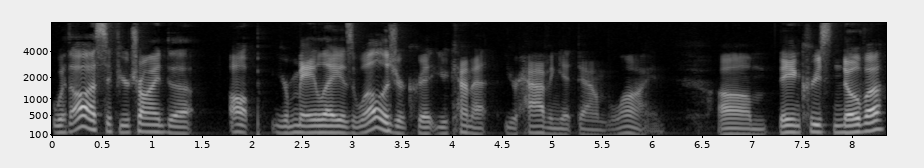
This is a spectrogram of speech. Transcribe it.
with us, if you're trying to up your melee as well as your crit, you kind of you're having it down the line. Um, they increased Nova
